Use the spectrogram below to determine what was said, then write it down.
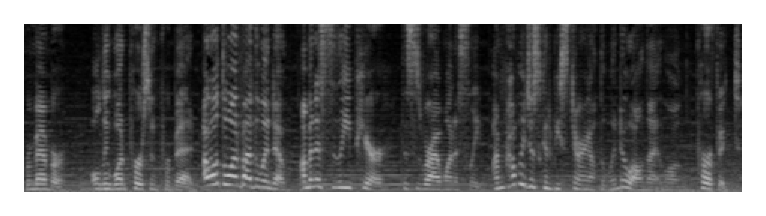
Remember, only one person per bed. I want the one by the window. I'm gonna sleep here. This is where I wanna sleep. I'm probably just gonna be staring out the window all night long. Perfect.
